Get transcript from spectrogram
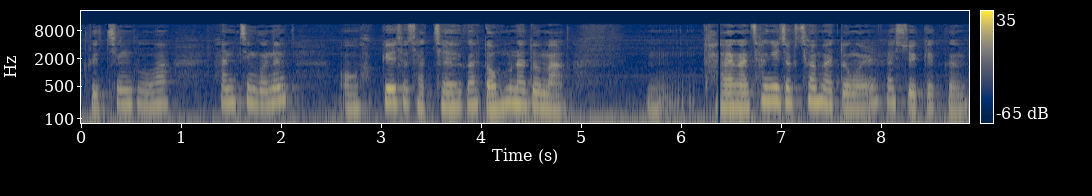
그 친구와 한 친구는 어, 학교에서 자체가 너무나도 막 음, 다양한 창의적 체험 활동을 할 수 있게끔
